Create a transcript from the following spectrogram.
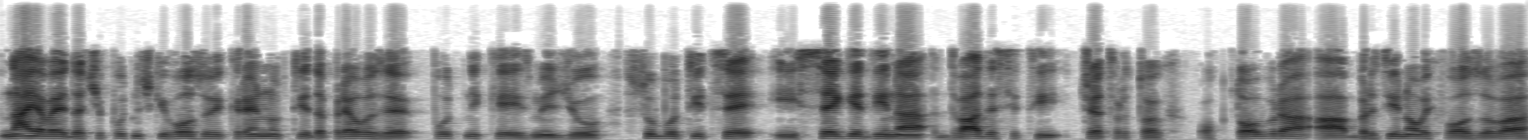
Najava je da će putnički vozovi krenuti da prevoze putnike između Subotice i Segedina 24. oktobra, a brzina ovih vozova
